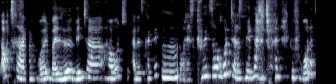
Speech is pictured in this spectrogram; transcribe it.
auch tragen wollen, weil hö, Winterhaut, alles kacke. Mhm. Boah, das kühlt so runter, dass mir immer total gefroren hat.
